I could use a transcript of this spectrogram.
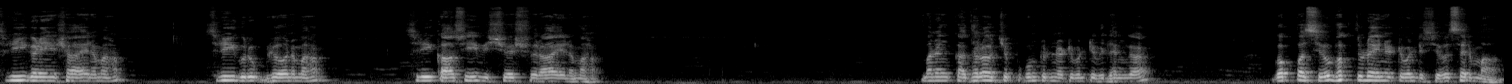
శ్రీ గణేశాయ నమ. శ్రీ గురుభ్యో నమ. శ్రీ కాశీ విశ్వేశ్వరాయ నమ. మనం కథలో చెప్పుకుంటున్నటువంటి విధంగా గొప్ప శివభక్తుడైనటువంటి శివశర్మ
